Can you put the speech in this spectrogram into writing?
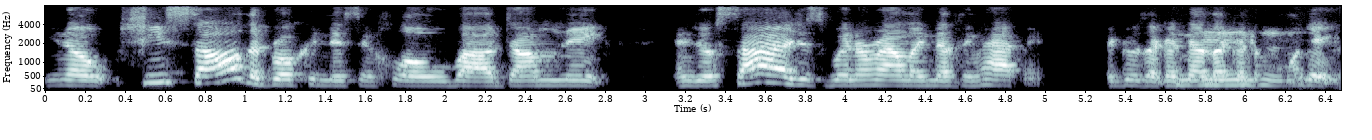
you know she saw the brokenness in Chloe while Dominic and Josiah just went around like nothing happened. Like it was like another mm-hmm. like a normal day.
